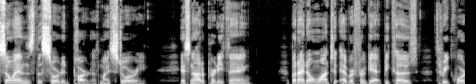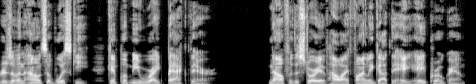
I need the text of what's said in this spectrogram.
So ends the sordid part of my story. It's not a pretty thing. But I don't want to ever forget because three quarters of an ounce of whiskey can put me right back there. Now for the story of how I finally got the AA program.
